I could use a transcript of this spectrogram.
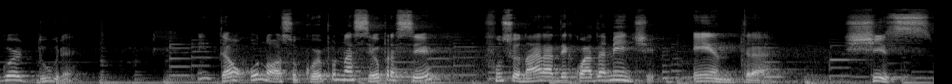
gordura. Então, o nosso corpo nasceu para ser funcionar adequadamente. Entra X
